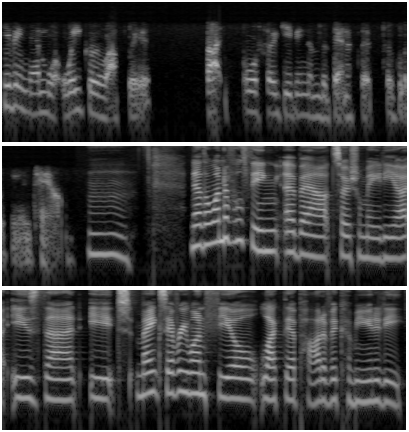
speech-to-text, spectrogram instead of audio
giving them what we grew up with but also giving them the benefits of living in town. Mm. Now, the wonderful thing about social media is that it makes everyone feel like they're part of a community.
